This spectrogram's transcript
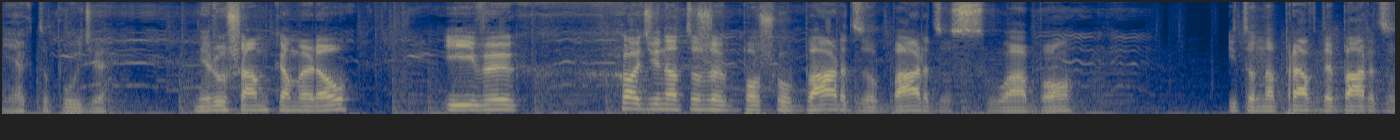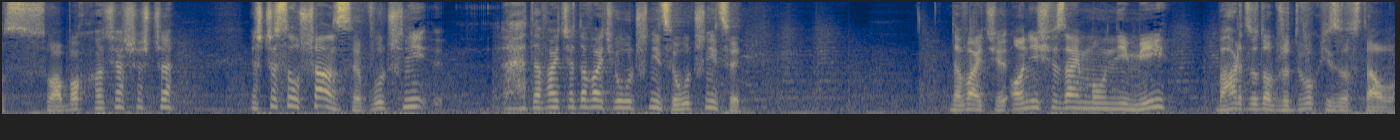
jak to pójdzie. Nie ruszam kamerą i wychodzi na to, że poszło bardzo, bardzo słabo. I to naprawdę bardzo słabo, chociaż jeszcze, jeszcze są szanse. Włóczni... Ech, dawajcie, dawajcie, łucznicy, łucznicy. Dawajcie, oni się zajmą nimi. Bardzo dobrze, dwóch ich zostało.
